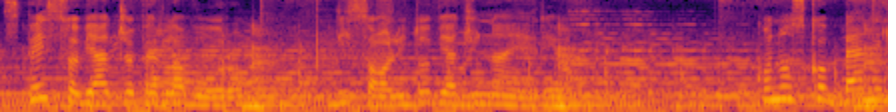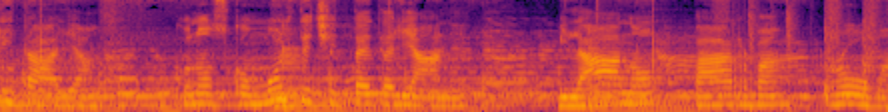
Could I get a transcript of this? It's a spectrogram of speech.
Spesso viaggio per lavoro, di solito viaggio in aereo. Conosco bene l'Italia, conosco molte città italiane, Milano, Parma, Roma.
